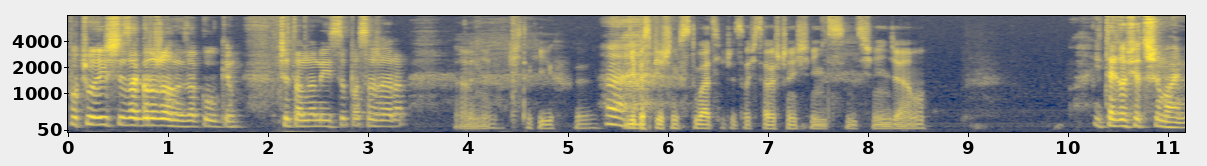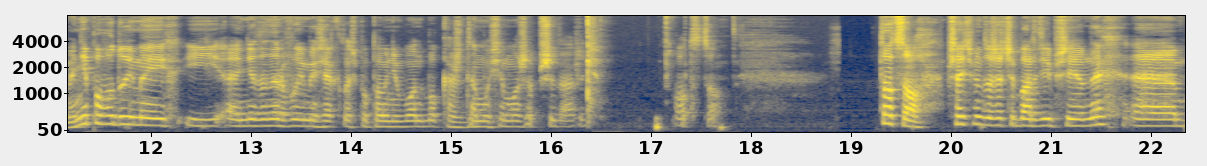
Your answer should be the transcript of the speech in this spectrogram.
Poczułeś się zagrożony za kółkiem, czy tam na miejscu pasażera. Ale nie, jakichś takich y, niebezpiecznych sytuacji czy coś, całe szczęście nic, nic się nie działo. I tego się trzymajmy. Nie powodujmy ich i e, nie denerwujmy się, jak ktoś popełni błąd, bo każdemu się może przydarzyć. Od co? To co? Przejdźmy do rzeczy bardziej przyjemnych. Em,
